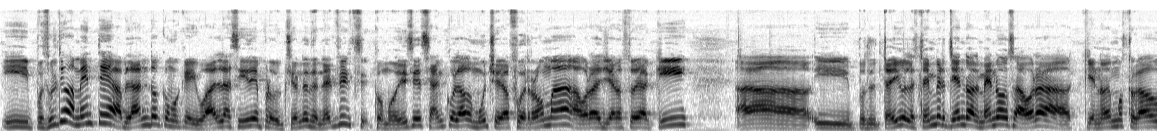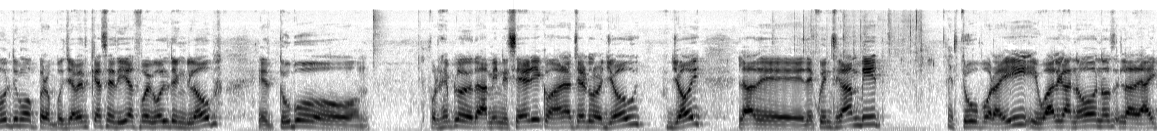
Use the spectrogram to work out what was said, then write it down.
Y pues últimamente hablando como que igual así de producciones de Netflix, como dices, se han colado mucho. Ya fue Roma, ahora ya no estoy aquí. Ah, y pues te digo, le está invirtiendo al menos ahora que no hemos tocado último, pero pues ya ves que hace días fue Golden Globes. Eh, tuvo por ejemplo, la miniserie con Anna Taylor Joy, la de, de Queen's Gambit, estuvo por ahí. Igual ganó la de I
